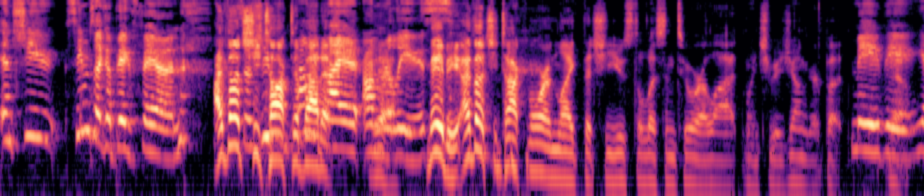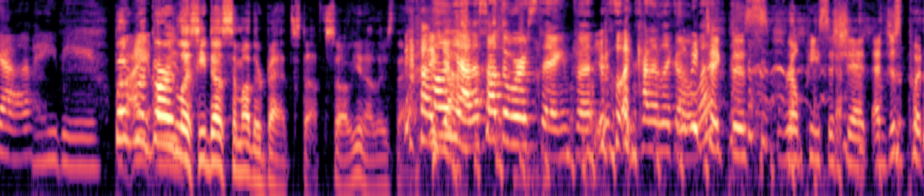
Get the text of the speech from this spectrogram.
and she seems like a big fan. I thought So she she'd talked about it, buy it on yeah. release. Maybe I thought she talked more in like that she used to listen to her a lot when she was younger, but Maybe, yeah. Maybe. but I regardless, always- he does some other bad stuff. So you know, there's that. Oh yeah. that's not the worst thing, but You're it's like, kind of like a let me what? take this real piece of shit and just put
